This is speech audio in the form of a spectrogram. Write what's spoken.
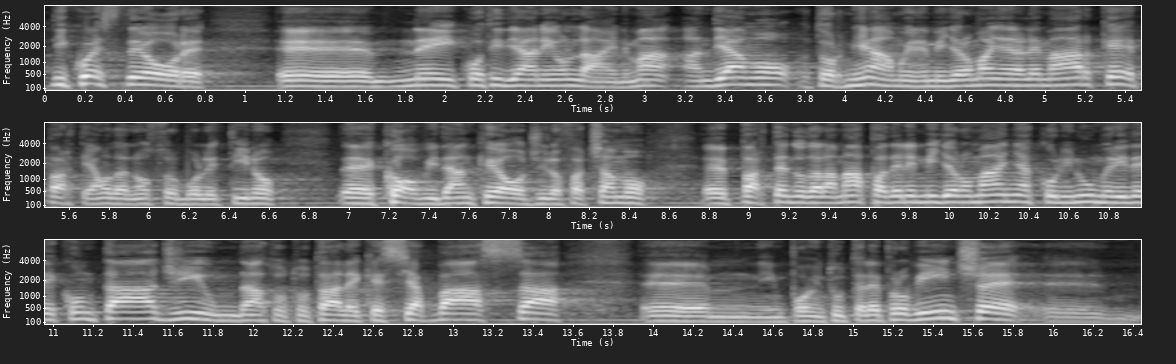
di queste ore eh, nei quotidiani online, ma andiamo, torniamo in Emilia Romagna e nelle Marche e partiamo dal nostro bollettino eh, Covid, anche oggi lo facciamo partendo dalla mappa dell'Emilia Romagna con i numeri dei contagi, un dato totale che si abbassa ehm, un po' in tutte le province,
